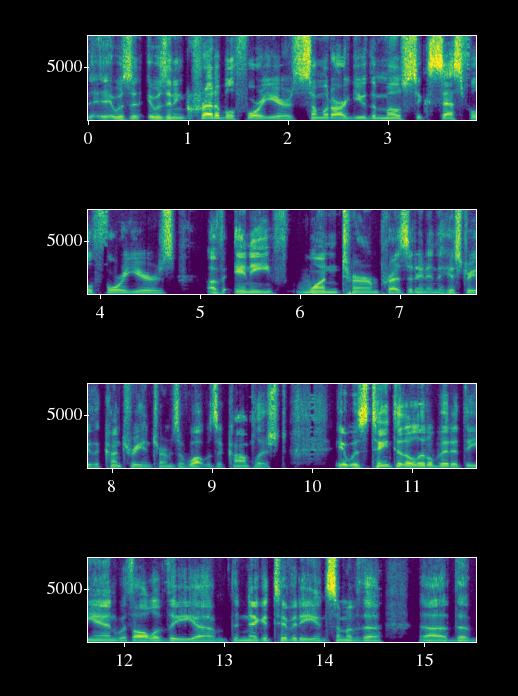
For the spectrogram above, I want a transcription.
it was it was an incredible four years. Some would argue the most successful four years of any one term president in the history of the country in terms of what was accomplished. It was tainted a little bit at the end with all of the uh, the negativity and some of the uh, the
